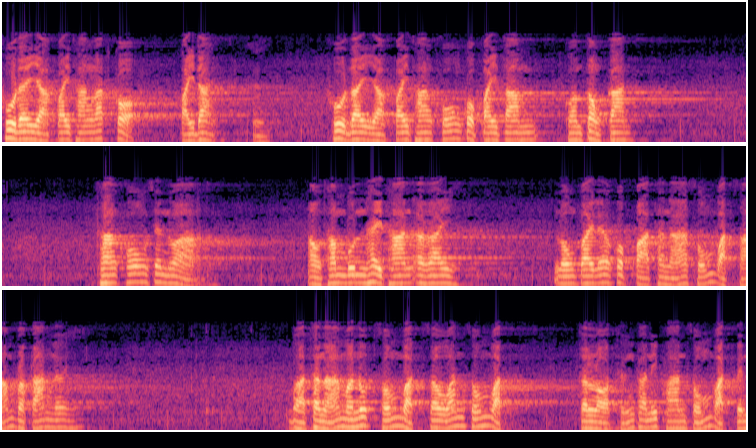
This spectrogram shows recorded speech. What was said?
ผู้ใดอยากไปทางลัดก็ไปได้ผู้ใดอยากไปทางโค้งก็ไปตามความต้องการ ทางโค้งเช่นว่า เอาทำบุญให้ทานอะไร ลงไปแล้วก็ปรารถนาสมบัติสามประการเลยปรารถนามนุษย์สมบัติสวรรค์สมบัติ ตลอดถึงพระนิพพานสมบัติเป็น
